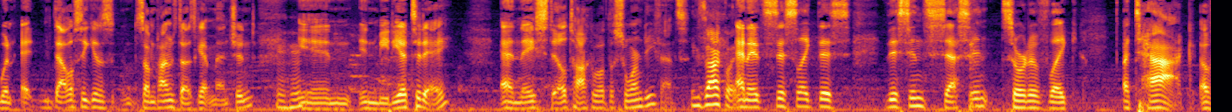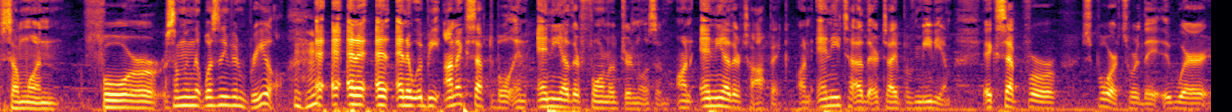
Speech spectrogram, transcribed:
when uh, Dallas Eakins sometimes does get mentioned Mm-hmm. in in media today, and they still talk about the swarm defense Exactly. and it's just like this this incessant sort of like attack of someone for something that wasn't even real Mm-hmm. And, and, and it would be unacceptable in any other form of journalism on any other topic on any t- other type of medium except for sports where they where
